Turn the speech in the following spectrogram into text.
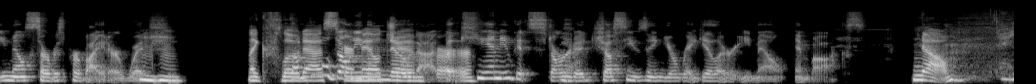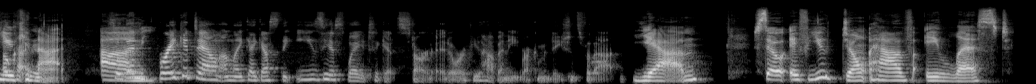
email service provider, which mm-hmm. Like Flodesk or Mailchimp. Or... But can you get started yeah. just using your regular email inbox? No, you okay. cannot. Um, so then um, break it down on like I guess the easiest way to get started or if you have any recommendations for that. Yeah. So if you don't have a list,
